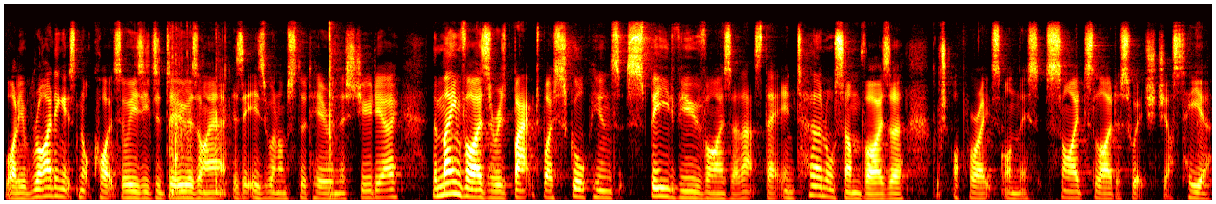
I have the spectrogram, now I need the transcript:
While you're riding, it's not quite so easy to do as, I, as it is when I'm stood here in the studio. The main visor is backed by Scorpion's Speed View visor. That's their internal sun visor, which operates on this side slider switch just here.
